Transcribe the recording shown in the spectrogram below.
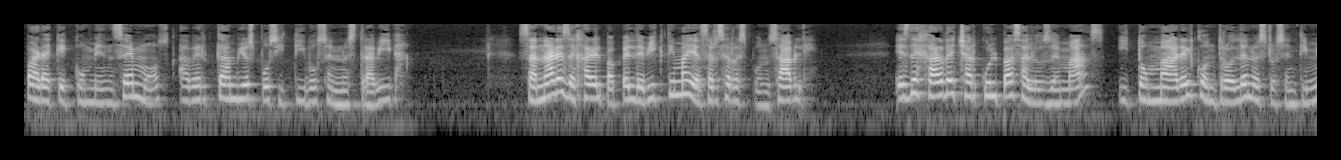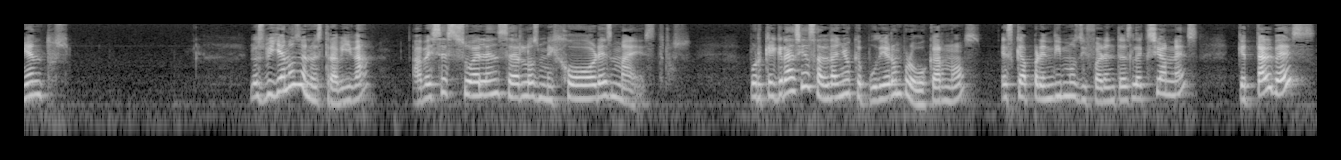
para que comencemos a ver cambios positivos en nuestra vida. Sanar es dejar el papel de víctima y hacerse responsable. Es dejar de echar culpas a los demás y tomar el control de nuestros sentimientos. Los villanos de nuestra vida a veces suelen ser los mejores maestros, porque gracias al daño que pudieron provocarnos es que aprendimos diferentes lecciones que tal vez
